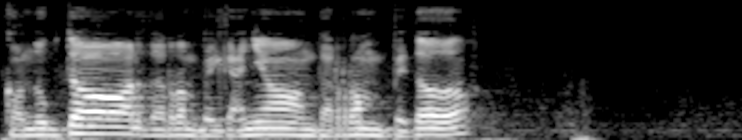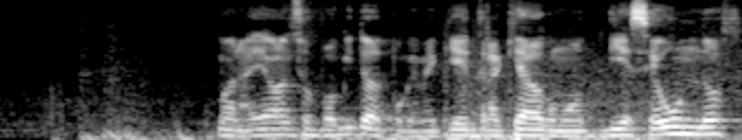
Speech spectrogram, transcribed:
conductor. Te rompe el cañón. Te rompe todo. Bueno, ahí avanzo un poquito porque me quedé traqueado como 10 segundos.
